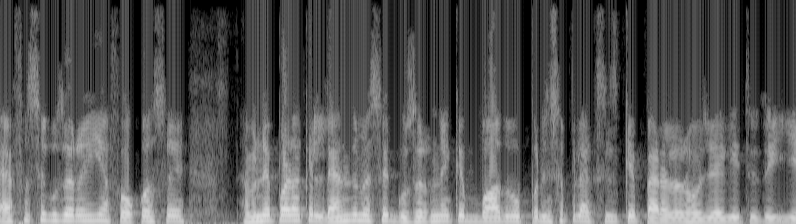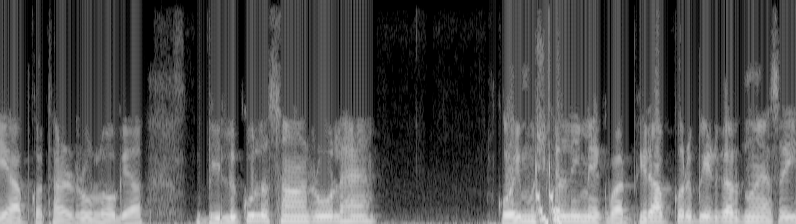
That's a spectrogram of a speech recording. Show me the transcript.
एफ़ से गुजर रही है फोकस से। हमने पढ़ा कि लेंस में से गुजरने के बाद वो प्रिंसिपल एक्सिस के पैरेलल हो जाएगी तो ये आपका थर्ड रूल हो गया। बिल्कुल आसान रूल है। कोई मुश्किल नहीं, मैं एक बार फिर आपको रिपीट कर दूँ ऐसे ही।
